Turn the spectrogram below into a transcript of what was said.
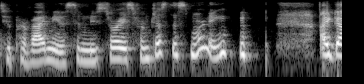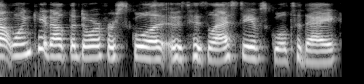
to provide me with some new stories from just this morning. I got one kid out the door for school. It was his last day of school today.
